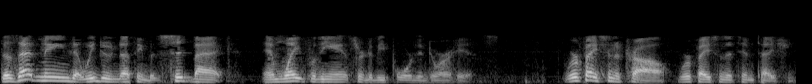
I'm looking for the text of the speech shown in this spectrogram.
Does that mean that we do nothing but sit back and wait for the answer to be poured into our heads? We're facing a trial. We're facing a temptation.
